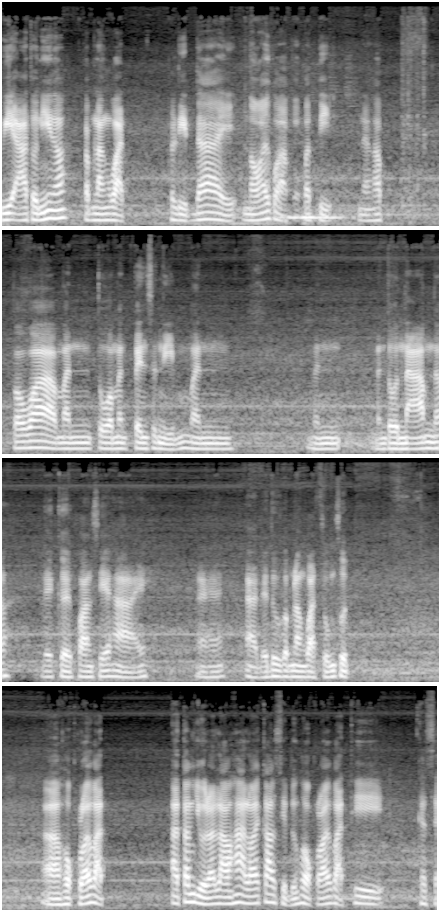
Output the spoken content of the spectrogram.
VR ตัวนี้เนาะกำลังวัตต์ผลิตได้น้อยกว่าปกตินะครับ เพราะว่ามันตัวมันเป็นสนิมมันมันมันโดนน้ำเนาะเลยเกิดความเสียหายนะฮะเดี๋ยวดูกำลังวัตต์สูงสุดอ่าหกร้อยวัตต์ต้องอยู่ราวๆห้าร้อยเก้าสิบถึงหกร้อยวัตต์ที่กระแส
